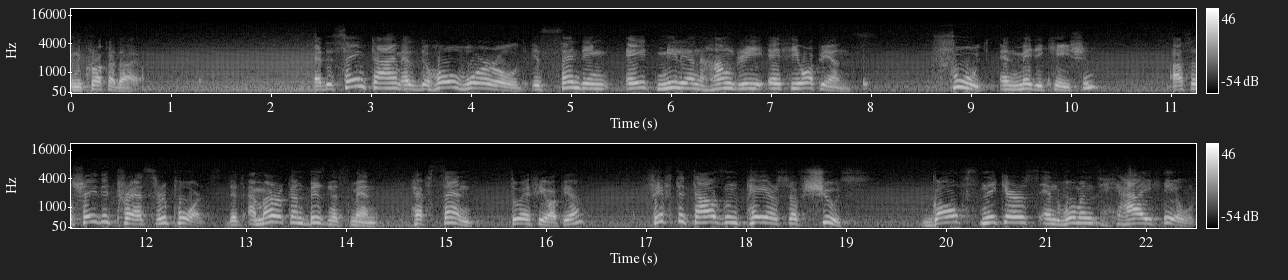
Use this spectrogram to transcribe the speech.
in the crocodile. At the same time as the whole world is sending 8 million hungry Ethiopians food and medication, Associated Press reports that American businessmen have sent to Ethiopia 50,000 pairs of shoes, golf sneakers, and women's high heels.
